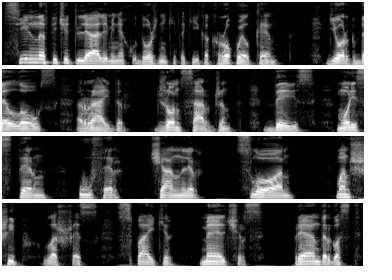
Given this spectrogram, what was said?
Сильно впечатляли меня художники, такие как Роквелл Кент, Георг Беллоус, Райдер, Джон Сарджент, Дэвис, Морис Стерн, Уфер, Чанлер, Слоан, Маншип, Лашес, Спайкер, Мельчерс, Прендергаст,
